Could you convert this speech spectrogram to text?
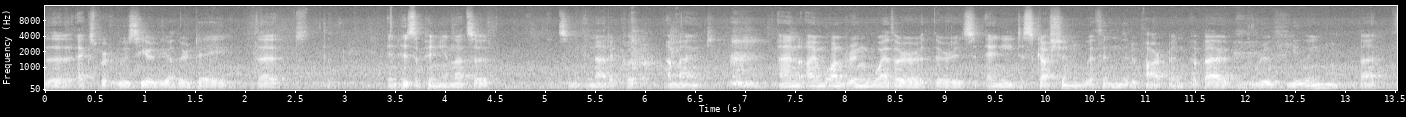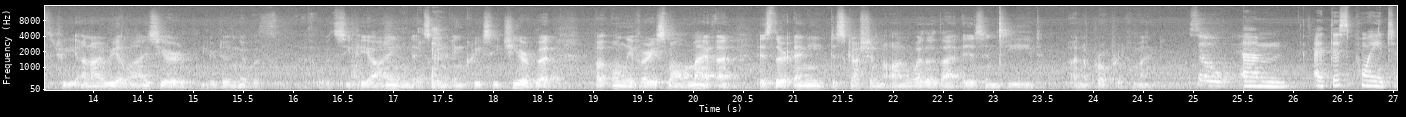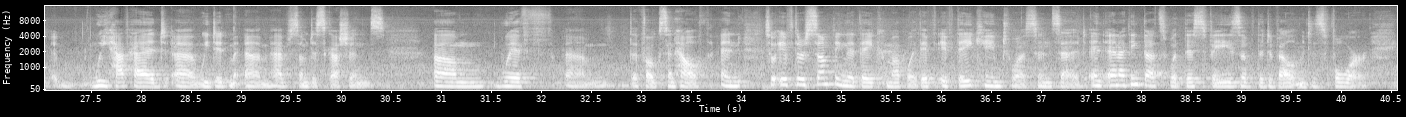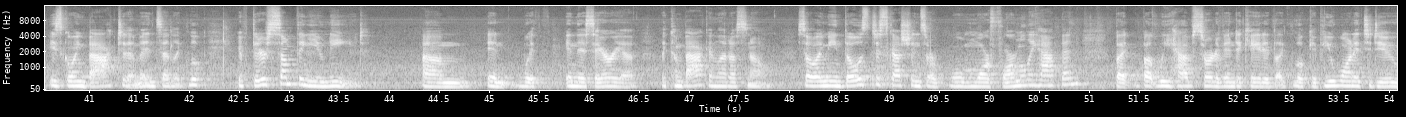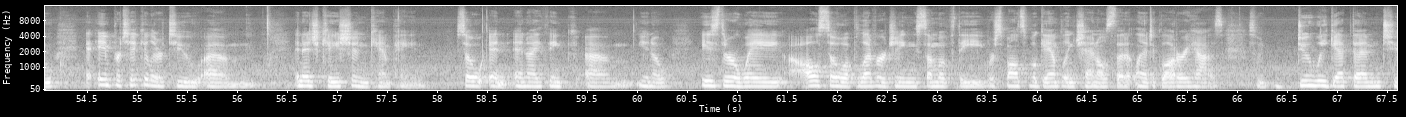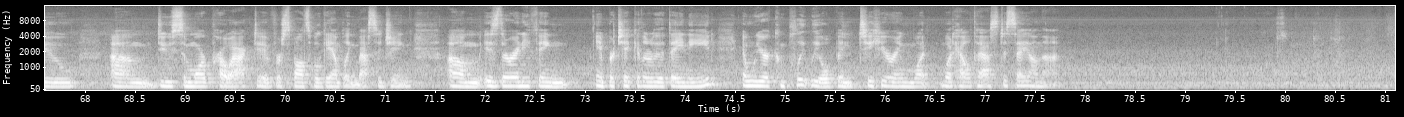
the expert who was here the other day that, in his opinion, that's a it's an inadequate amount, and I'm wondering whether there is any discussion within the department about reviewing that three. And I realise you're you're doing it with with CPI and it's going to increase each year, but but only a very small amount. Uh, is there any discussion on whether that is indeed an appropriate amount? So um, at this point, we have had, uh, we did um, have some discussions um, with um, the folks in health. And so if there's something that they come up with, if, if they came to us and said, and, and I think that's what this phase of the development is for, is going back to them and said, like, look, if there's something you need um, in, with, in this area, like, come back and let us know. So, I mean, those discussions are, will more formally happen, but, but we have sort of indicated, like, look, if you wanted to do, in particular to um, an education campaign. So, and, and I think, um, you know, is there a way also of leveraging some of the responsible gambling channels that Atlantic Lottery has? So do we get them to um, do some more proactive responsible gambling messaging? Um, is there anything in particular that they need? And we are completely open to hearing what, what health has to say on that.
